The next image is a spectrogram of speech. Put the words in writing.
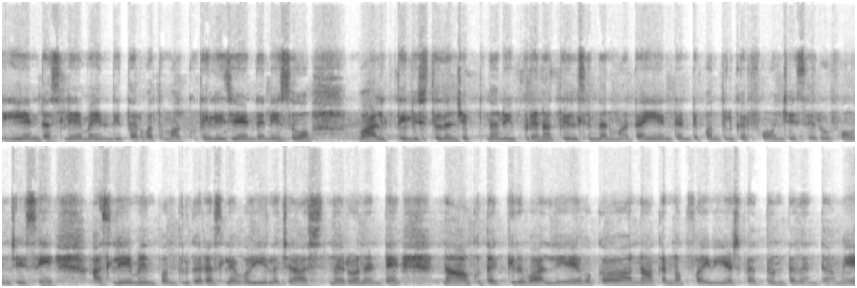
ఏంటి అసలు ఏమైంది? తర్వాత మాకు తెలియజేయండి అని. సో వాళ్ళకి తెలుస్తుందని చెప్తున్నాను. ఇప్పుడే నాకు తెలిసిందనమాట ఏంటంటే పంతులు గారు ఫోన్ చేశారు. ఫోన్ చేసి అసలు ఏమైంది పంతులు గారు? అసలు ఎవరు ఇలా చేస్తున్నారు? అని అంటే నాకు దగ్గర వాళ్ళే ఒక నాకన్నా ఒక ఫైవ్ ఇయర్స్ పెద్ద ఉంటుందంట ఆమె.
